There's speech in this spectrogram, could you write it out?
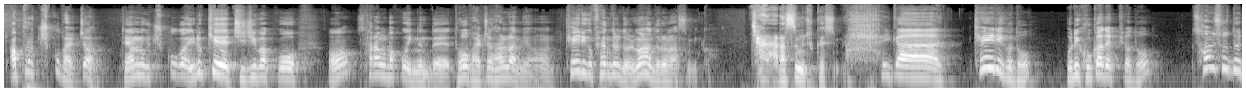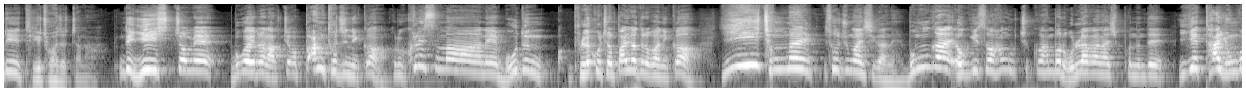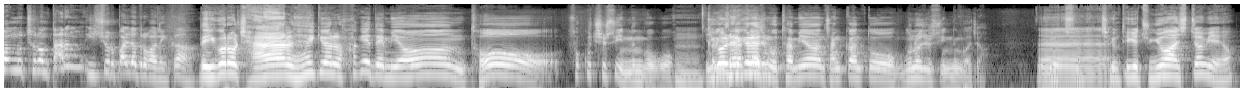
앞으로 축구 발전, 대한민국 축구가 이렇게 지지받고 어 사랑받고 있는데 더 발전하려면 K리그 팬들도 얼마나 늘어났습니까? 잘 알았으면 좋겠습니다. 그러니까 K리그도 우리 국가대표도 선수들이 되게 좋아졌잖아. 근데 이 시점에 뭐가 이런 악재가 빵 터지니까 그리고 클리스만의 모든 블랙홀처럼 빨려 들어가니까 이 정말 소중한 시간에 뭔가 여기서 한국 축구 한번 올라가나 싶었는데 이게 다 용광로처럼 다른 이슈로 빨려 들어가니까 근데 이거를 잘 해결하게 되면 더 솟구칠 수 있는 거고 음, 이걸 해결하지. 못하면 잠깐 또 무너질 수 있는 거죠. 그렇죠. 예. 지금 되게 중요한 시점이에요.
